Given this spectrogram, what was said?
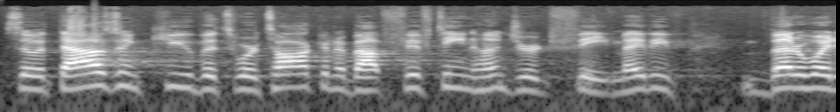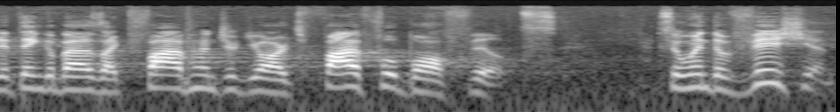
So a thousand cubits, we're talking about 1,500 feet. Maybe better way to think about it is like 500 yards, five football fields. So in the vision,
